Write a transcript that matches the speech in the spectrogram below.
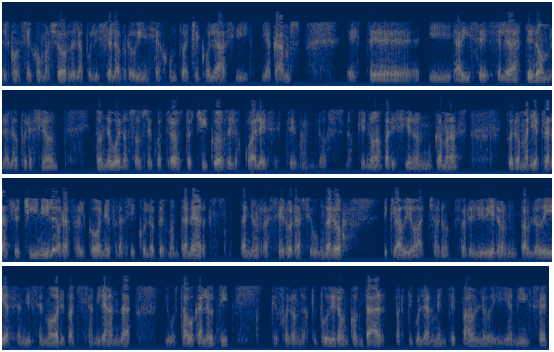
el Consejo Mayor de la Policía de la provincia junto a Checolás y, a Camps, este, y ahí se, se le da este nombre a la operación, donde bueno, son secuestrados estos chicos, de los cuales este, los, que no aparecieron nunca más fueron María Clara Ciocchini, Laura Falcone, Francisco López Montaner, Daniel Racero, Horacio Húngaro y Claudio Hacha, ¿no? Sobrevivieron Pablo Díaz, Emil Selmore, Patricia Miranda y Gustavo Calotti, que fueron los que pudieron contar, particularmente Pablo y Emilce,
